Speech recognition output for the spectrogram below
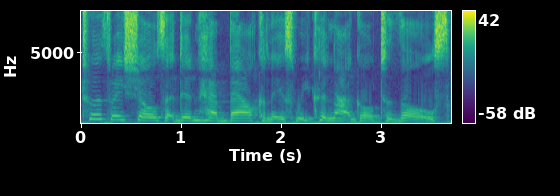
two or three shows that didn't have balconies we could not go to those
